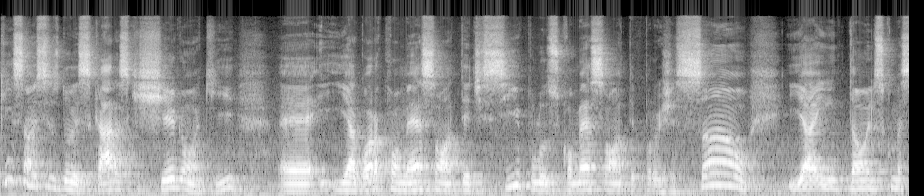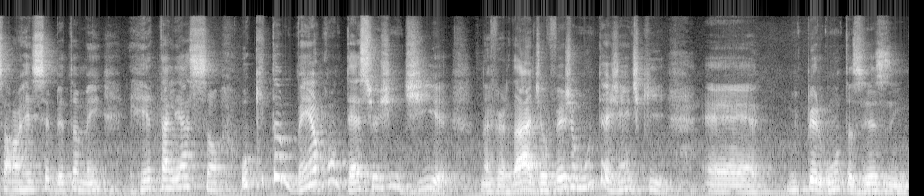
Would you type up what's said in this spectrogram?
quem são esses dois caras que chegam aqui é, e agora começam a ter discípulos, começam a ter projeção, e aí então eles começaram a receber também retaliação. O que também acontece hoje em dia, na é verdade, eu vejo muita gente que é, me pergunta às vezes em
